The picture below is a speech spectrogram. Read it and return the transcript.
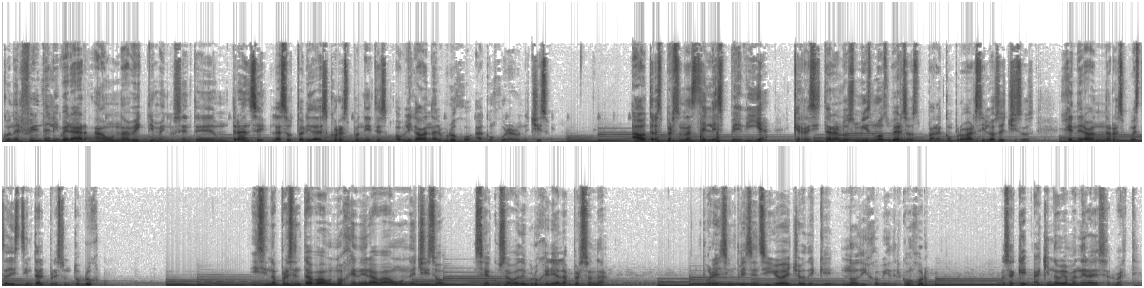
Con el fin de liberar a una víctima inocente de un trance, las autoridades correspondientes obligaban al brujo a conjurar un hechizo. A otras personas se les pedía que recitaran los mismos versos para comprobar si los hechizos generaban una respuesta distinta al presunto brujo. Y si no presentaba o no generaba un hechizo, se acusaba de brujería a la persona por el simple y sencillo hecho de que no dijo bien el conjuro. O sea que aquí no había manera de salvarte.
